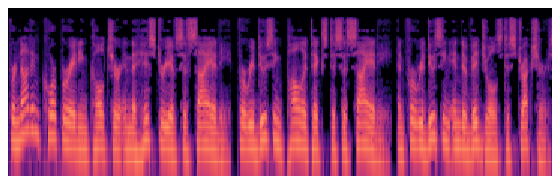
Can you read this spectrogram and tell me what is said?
for not incorporating culture in the history of society, for reducing politics to society, and for reducing individuals to structures.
